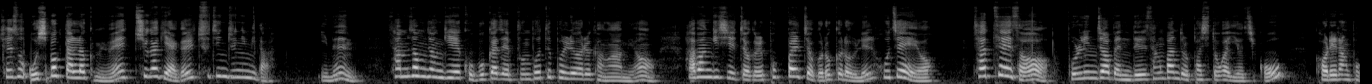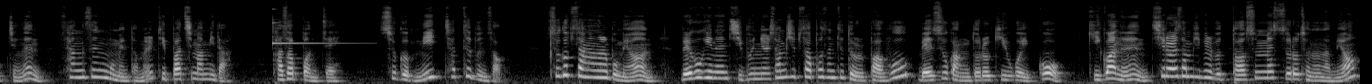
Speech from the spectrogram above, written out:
최소 50억 달러 규모의 추가 계약을 추진 중입니다. 이는 삼성전기의 고부가 제품 포트폴리오를 강화하며 하반기 실적을 폭발적으로 끌어올릴 호재예요. 차트에서 볼린저 밴드 상반 돌파 시도가 이어지고 거래량 폭증은 상승 모멘텀을 뒷받침합니다. 다섯 번째, 수급 및 차트 분석. 수급 상황을 보면 외국인은 지분율 34% 돌파 후 매수 강도를 키우고 있고 기관은 7월 30일부터 순매수로 전환하며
